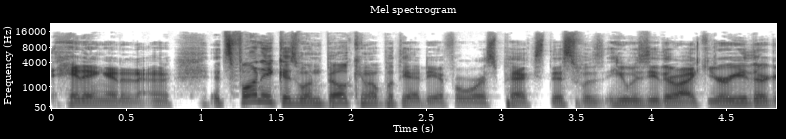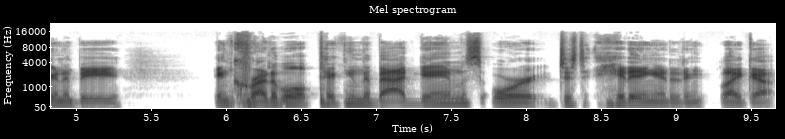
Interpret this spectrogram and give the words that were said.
hitting it. And it's funny because when Bill came up with the idea for worst picks, this was he was either like you're either going to be incredible at picking the bad games or just hitting it at like a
